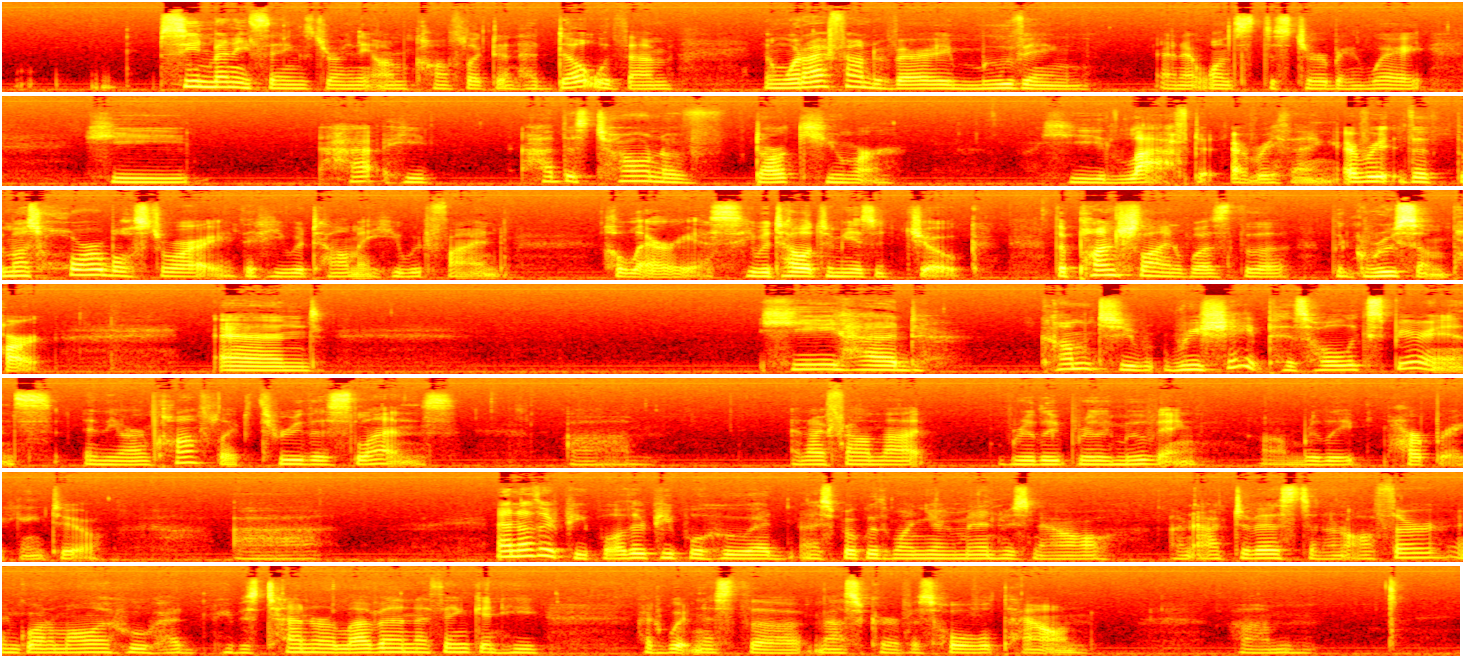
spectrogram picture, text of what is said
seen many things during the armed conflict and had dealt with them in what I found a very moving and at once disturbing way. He, ha- he had this tone of dark humor he laughed at everything. Every the, the most horrible story that he would tell me, he would find hilarious. He would tell it to me as a joke. The punchline was the the gruesome part, and he had come to reshape his whole experience in the armed conflict through this lens. Um, and I found that really, really moving, um, really heartbreaking too. Uh, and other people, other people who had, I spoke with one young man who's now an activist and an author in Guatemala who had, he was 10 or 11, I think, and he had witnessed the massacre of his whole town. Um,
